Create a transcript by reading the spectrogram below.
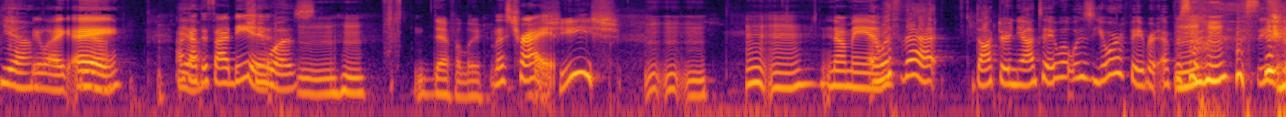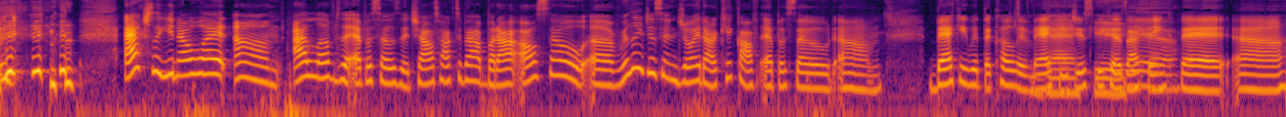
yeah, Be like, hey, I Yeah. got this idea. she was. Mm-hmm. Definitely. Let's try it. Sheesh. Mm-mm-mm. Mm-mm. No, man. And with that, Dr. Nyate, what was your favorite episode this season? Actually, you know what? Um, I loved the episodes that y'all talked about, but I also uh, really just enjoyed our kickoff episode, um, Becky with the COVID Becky, just Becky. because I think that uh,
